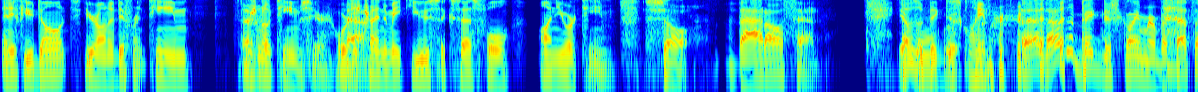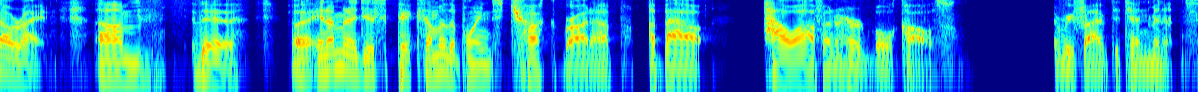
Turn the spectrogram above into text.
and if you don't, you're on a different team. There's no teams here. We're Yeah. just trying to make you successful on your team. So, that all said, That was a big disclaimer. that, that was a big disclaimer, but that's all right. Um, the uh, and I'm going to just pick some of the points Chuck brought up about how often a herd bull calls every five to ten minutes.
